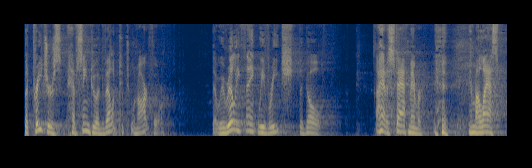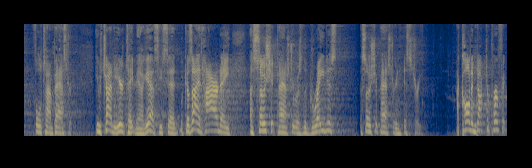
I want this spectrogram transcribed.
But preachers have seemed to have developed it to an art form that we really think we've reached the goal. I had a staff member in my last full time pastorate. He was trying to irritate me, I guess. He said, because I had hired a associate pastor who was the greatest associate pastor in history. I called him Dr. Perfect.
